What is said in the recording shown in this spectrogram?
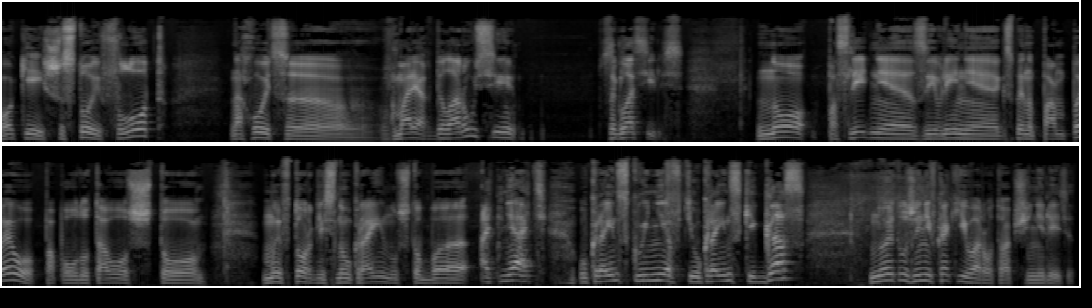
Окей, шестой флот находится в морях Белоруссии, согласились. Но последнее заявление господина Помпео по поводу того, что мы вторглись на Украину, чтобы отнять украинскую нефть и украинский газ – но это уже ни в какие ворота вообще не лезет.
